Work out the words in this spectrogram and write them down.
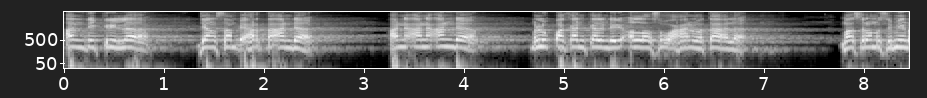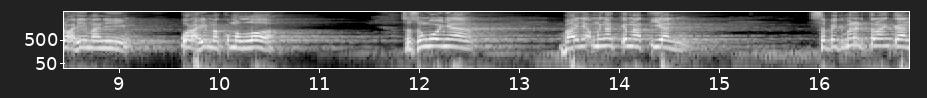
an dzikrillah. Jangan sampai harta Anda, anak-anak Anda melupakan kalian dari Allah Subhanahu wa taala. Masalah muslimin rahimani wa rahimakumullah. Sesungguhnya banyak mengingat kematian Sebagaimana diterangkan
